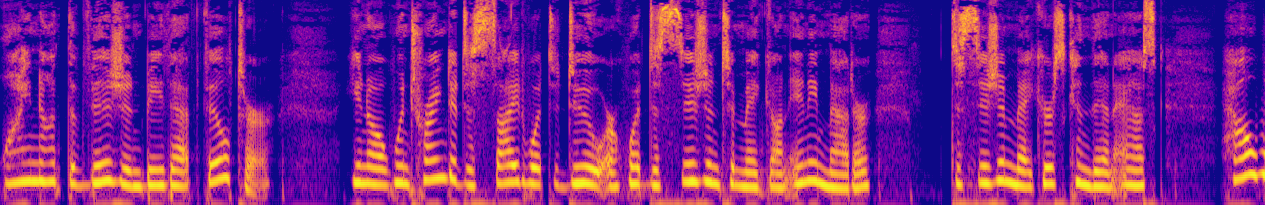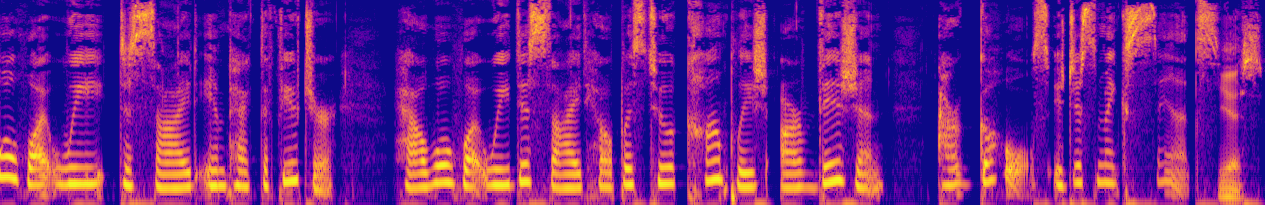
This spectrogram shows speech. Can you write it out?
why not the vision be that filter? You know, when trying to decide what to do or what decision to make on any matter, decision makers can then ask, how will what we decide impact the future? How will what we decide help us to accomplish our vision, our goals? It just makes sense. Yes.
